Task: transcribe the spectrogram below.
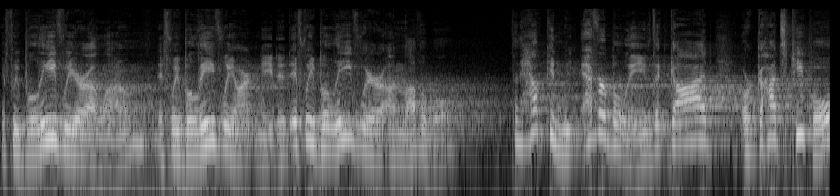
If we believe we are alone, if we believe we aren't needed, if we believe we are unlovable, then how can we ever believe that God or God's people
